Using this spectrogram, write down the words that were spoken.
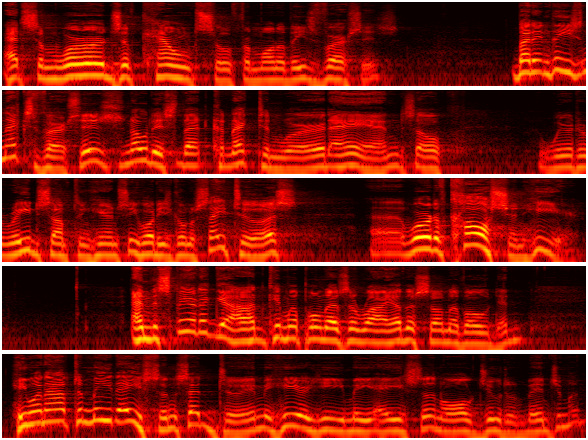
at some words of counsel from one of these verses. But in these next verses, notice that connecting word and. So we're to read something here and see what he's going to say to us. A word of caution here. And the Spirit of God came upon Azariah, the son of Oded. He went out to meet Asa and said to him, Hear ye me, Asa, and all Judah and Benjamin.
